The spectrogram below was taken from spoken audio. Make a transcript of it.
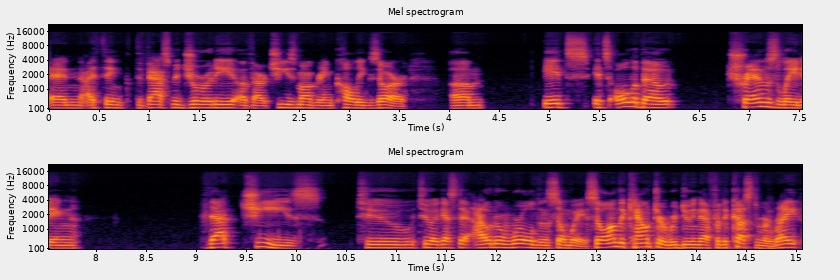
and I think the vast majority of our cheesemongering colleagues are, um, it's it's all about translating that cheese to to I guess the outer world in some way. So on the counter, we're doing that for the customer, right?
